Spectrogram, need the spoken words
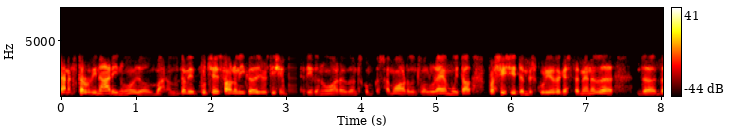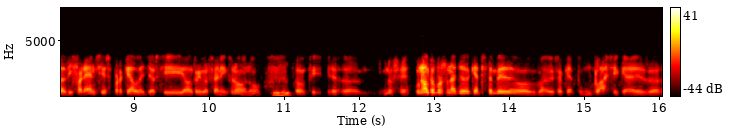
tan extraordinari, no? Allò, bueno, també potser es fa una mica de justícia política, no? Ara, doncs, com que s'ha mort, doncs valorem-ho i tal, però sí, sí, també és curiós aquesta mena de, de, de diferències, perquè i el River Phoenix no, no? Mhm. Però, en fi, mira, eh, no sé. Un altre personatge d'aquests també eh, és aquest, un clàssic, eh? És eh,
